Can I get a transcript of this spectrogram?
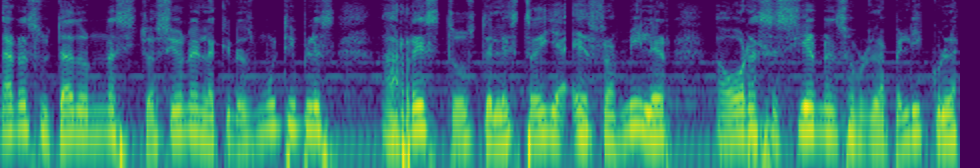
ha resultado en una situación en la que los múltiples arrestos de la estrella Ezra Miller ahora se ciernen sobre la película,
